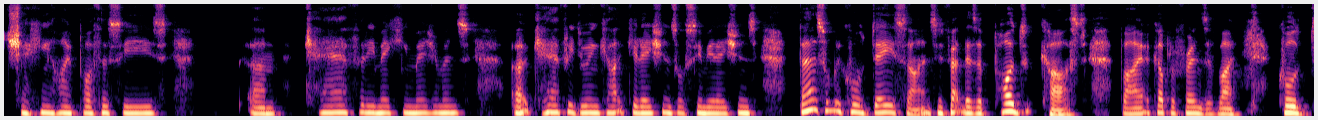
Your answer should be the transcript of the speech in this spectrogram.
checking hypotheses um, carefully making measurements, uh, carefully doing calculations or simulations. That's what we call day science. In fact, there's a podcast by a couple of friends of mine called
